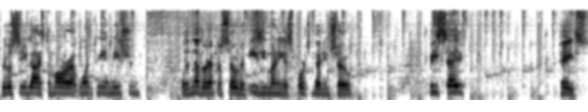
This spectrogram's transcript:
we will see you guys tomorrow at 1 p.m. Eastern with another episode of Easy Money, a sports betting show. Be safe. Peace.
